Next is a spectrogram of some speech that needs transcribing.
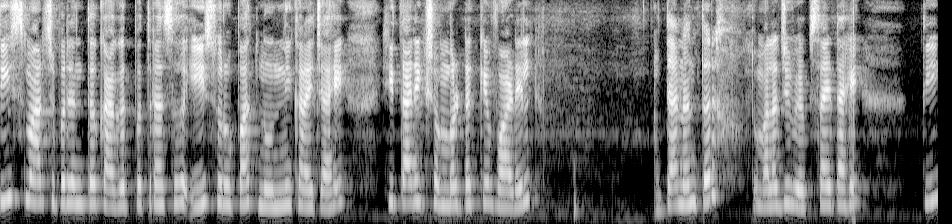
तीस मार्चपर्यंत कागदपत्रासह ई स्वरूपात नोंदणी करायची आहे. ही तारीख शंभर टक्के वाढेल. त्यानंतर तुम्हाला जी वेबसाईट आहे ती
